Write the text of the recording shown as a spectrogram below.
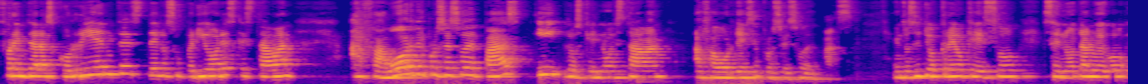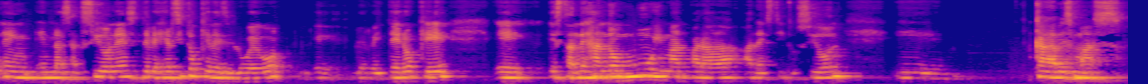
frente a las corrientes de los superiores que estaban a favor del proceso de paz y los que no estaban a favor de ese proceso de paz. Entonces yo creo que eso se nota luego en, las acciones del ejército que desde luego, eh, le reitero que eh, están dejando muy mal parada a la institución eh, cada vez más.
